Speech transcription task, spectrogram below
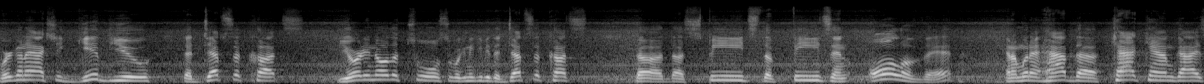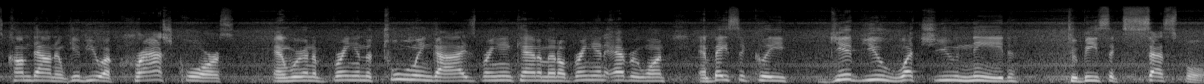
we're gonna actually give you the depths of cuts. You already know the tools, so we're gonna give you the depths of cuts, the, the speeds, the feeds, and all of it. And I'm gonna have the CAD CAM guys come down and give you a crash course and we're gonna bring in the tooling guys, bring in Kennametal, bring in everyone, and basically give you what you need to be successful.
